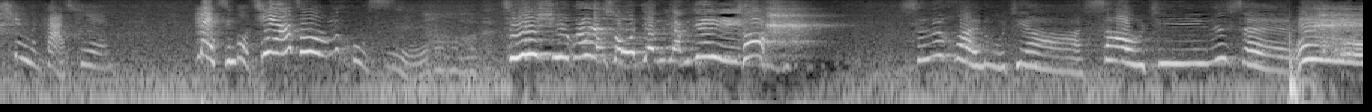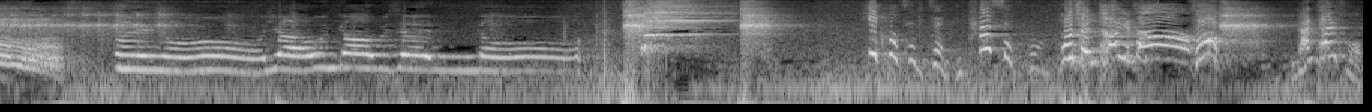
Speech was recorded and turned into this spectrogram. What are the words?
请问大仙，乃是我家中何事？只许官说娘娘你。身怀禄家少精神。哎呦，要咬人喽！你可曾正他什么？我正他一招。说，安太傅，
